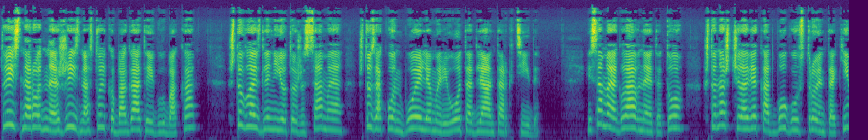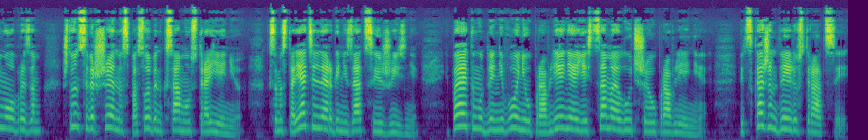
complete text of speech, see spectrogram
То есть народная жизнь настолько богата и глубока, что власть для нее то же самое, что закон Бойля Мариота для Антарктиды. И самое главное это то, что наш человек от Бога устроен таким образом, что он совершенно способен к самоустроению, к самостоятельной организации жизни, и поэтому для него не управление есть самое лучшее управление. Ведь, скажем, для иллюстрации,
